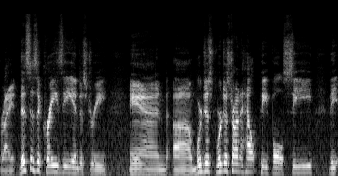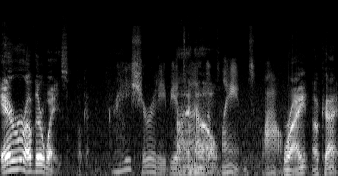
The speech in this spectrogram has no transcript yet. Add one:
right? This is a crazy industry, and um, we're just we're just trying to help people see the error of their ways. Okay. Gray surety be a I ton know. of claims. Wow. Right. Okay.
